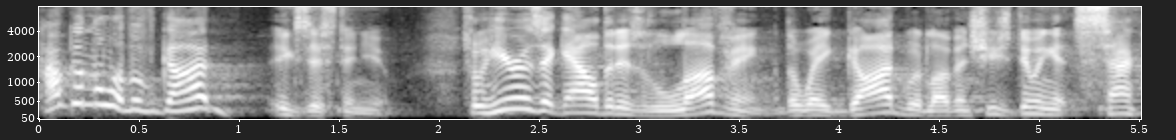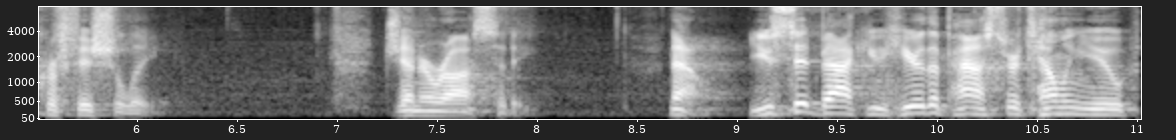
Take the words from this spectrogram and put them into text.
how can the love of God exist in you? So here is a gal that is loving the way God would love, and she's doing it sacrificially. Generosity. Now, you sit back, you hear the pastor telling you,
